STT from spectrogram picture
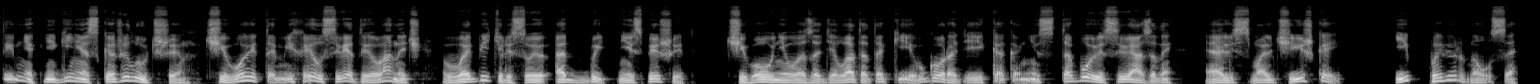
Ты мне, княгиня, скажи лучше, чего это Михаил Свет Иванович в обитель свою отбыть не спешит? Чего у него за дела-то такие в городе, и как они с тобою связаны? Аль с мальчишкой?» И повернулся.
